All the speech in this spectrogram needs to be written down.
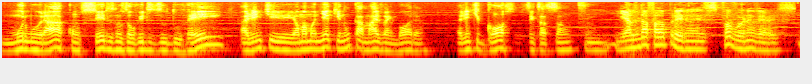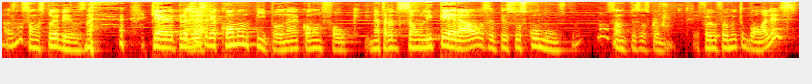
murmurar conselhos nos ouvidos do, do rei, a gente é uma mania que nunca mais vai embora. A gente gosta da sensação. Sim. E ela ainda fala pra ele, mas por favor, né, Varys? Nós não somos plebeus, né? que é, plebeu é. seria common people, né? Common folk. Na tradução literal, pessoas comuns. Não são pessoas comuns. Foi, foi muito bom. Aliás,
